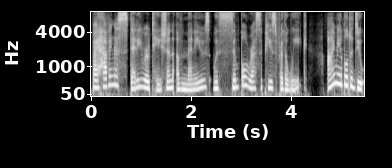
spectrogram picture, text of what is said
By having a steady rotation of menus with simple recipes for the week, I'm able to do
